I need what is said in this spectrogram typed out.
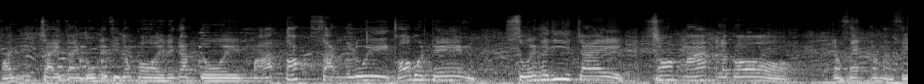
ขวัญใจตันกง FC น้องพลอยนะครับ โดยป๋าต๊อกสั่งลุยขอบทเพลง สวยขยี้ใจชอบมะ แล้วก็กาแฟเข้ามาสิ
